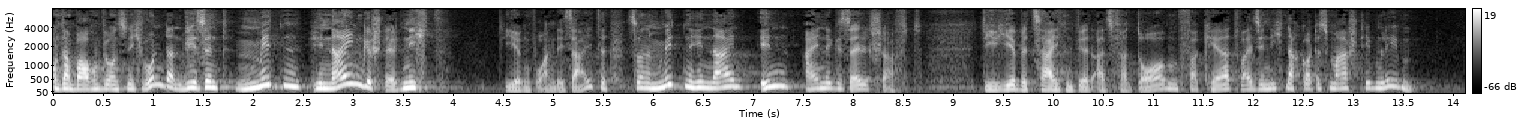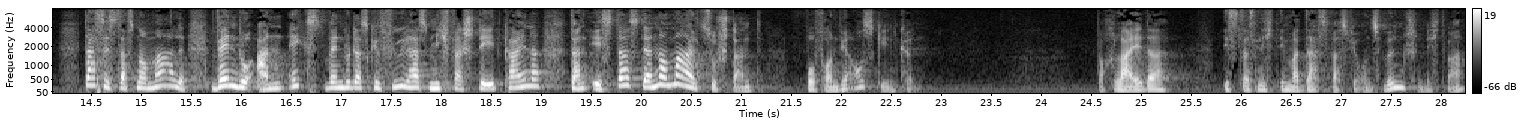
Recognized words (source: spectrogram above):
Und dann brauchen wir uns nicht wundern. Wir sind mitten hineingestellt, nicht irgendwo an die Seite, sondern mitten hinein in eine Gesellschaft, die hier bezeichnet wird als verdorben, verkehrt, weil sie nicht nach Gottes Maßstäben leben. Das ist das Normale. Wenn du aneckst, wenn du das Gefühl hast, mich versteht keiner, dann ist das der Normalzustand, wovon wir ausgehen können. Doch leider ist das nicht immer das, was wir uns wünschen, nicht wahr?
